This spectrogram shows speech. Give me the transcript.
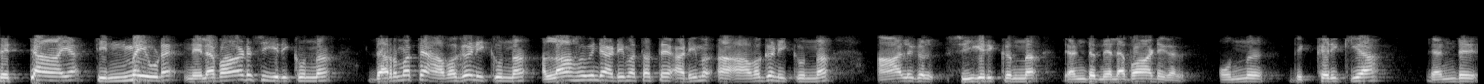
തെറ്റായ തിന്മയുടെ നിലപാട് സ്വീകരിക്കുന്ന ധർമ്മത്തെ അവഗണിക്കുന്ന അള്ളാഹുവിന്റെ അടിമത്തത്തെ അടിമ അവഗണിക്കുന്ന ആളുകൾ സ്വീകരിക്കുന്ന രണ്ട് നിലപാടുകൾ. ഒന്ന് ധിക്കരിക്കുക. രണ്ട്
